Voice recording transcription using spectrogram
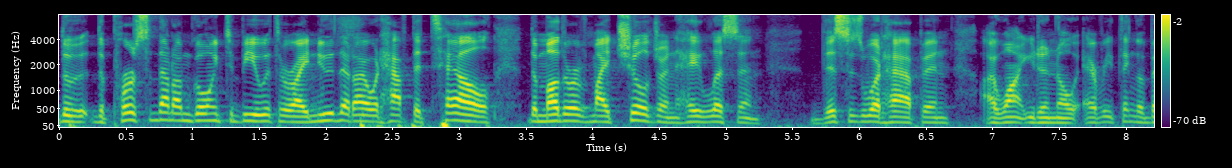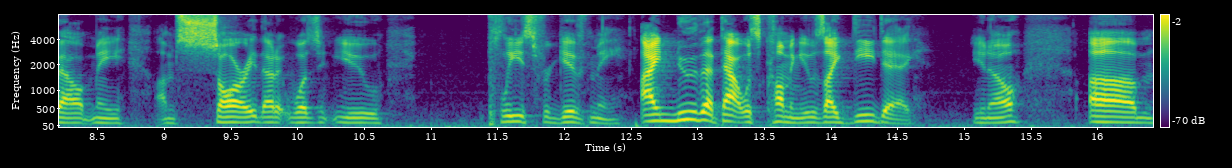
the, the person that I'm going to be with her. I knew that I would have to tell the mother of my children, hey, listen, this is what happened. I want you to know everything about me. I'm sorry that it wasn't you. Please forgive me. I knew that that was coming. It was like D Day, you know? Um,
